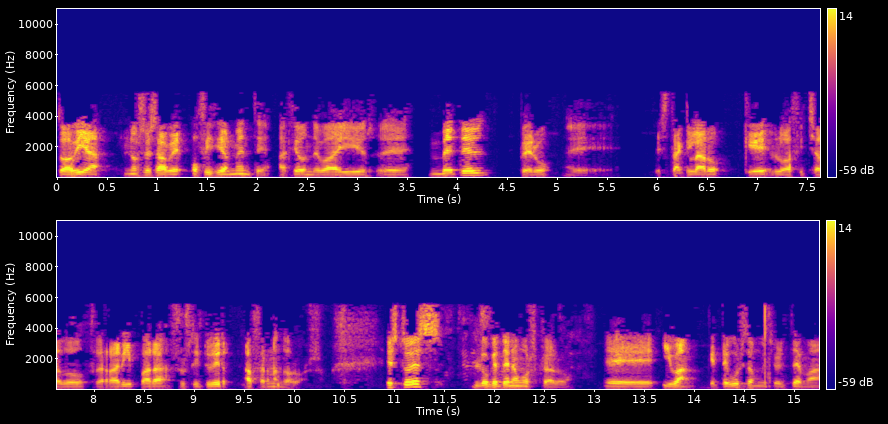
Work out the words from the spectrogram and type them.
Todavía no se sabe oficialmente hacia dónde va a ir eh, Vettel, pero eh, está claro que lo ha fichado Ferrari para sustituir a Fernando Alonso. Esto es lo que tenemos claro. Eh, Iván, que te gusta mucho el tema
